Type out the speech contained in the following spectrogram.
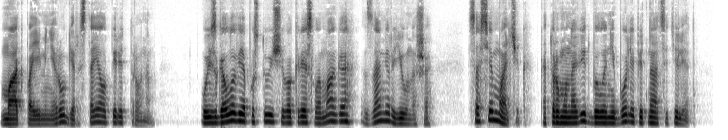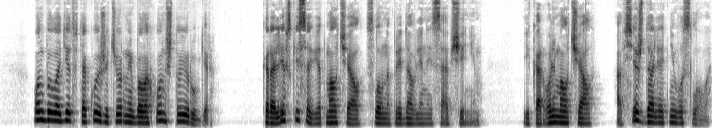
Маг по имени Ругер стоял перед троном. У изголовья пустующего кресла мага замер юноша, совсем мальчик, которому на вид было не более 15 лет. Он был одет в такой же черный балахон, что и Ругер – Королевский совет молчал, словно придавленный сообщением. И король молчал, а все ждали от него слова.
